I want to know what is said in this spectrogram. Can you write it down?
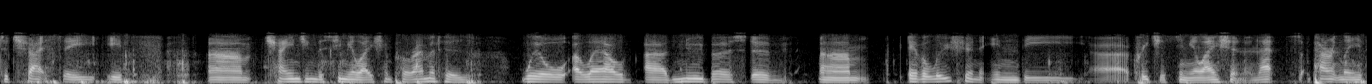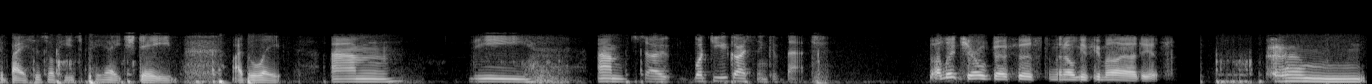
to ch- see if um, changing the simulation parameters will allow a new burst of um, evolution in the uh, creature simulation, and that's apparently the basis of his PhD, I believe. Um, the um, so, what do you guys think of that? I'll let Gerald go first, and then I'll give you my ideas. Um,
